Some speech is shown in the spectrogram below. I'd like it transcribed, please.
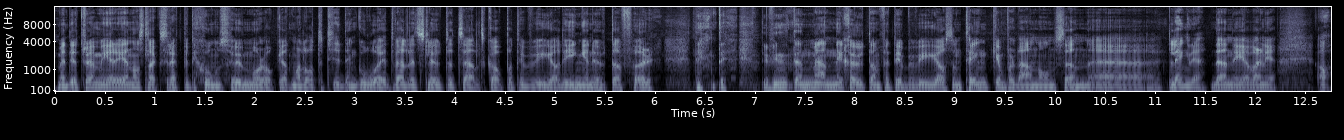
men det tror jag mer är någon slags repetitionshumor och att man låter tiden gå i ett väldigt slutet sällskap på TBVA. Det är ingen utanför. Det, inte, det finns inte en människa utanför TBVA som tänker på den annonsen eh, längre. Den är vad den är. Ja,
